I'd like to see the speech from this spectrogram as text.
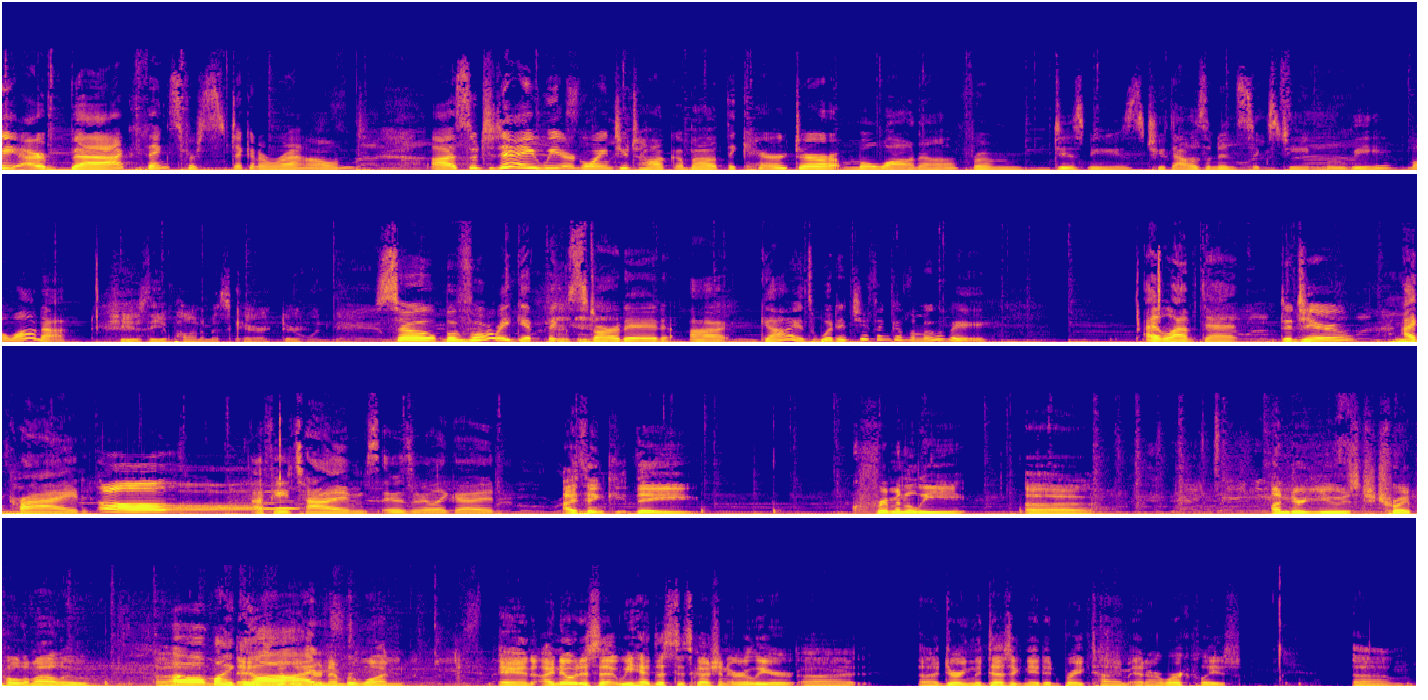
We are back. Thanks for sticking around. Uh, so today we are going to talk about the character Moana from Disney's 2016 movie Moana. She is the eponymous character. So before we get things started, uh, guys, what did you think of the movie? I loved it. Did you? I cried Oh, a few times. It was really good. I think they criminally uh, underused Troy Polamalu. Uh, Oh, my as God. Villager number one. And I noticed that we had this discussion earlier uh, uh, during the designated break time at our workplace. Um,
